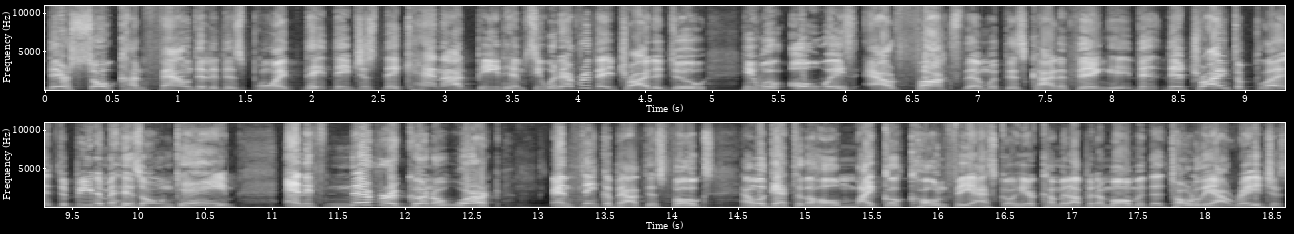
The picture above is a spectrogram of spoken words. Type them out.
they're so confounded at this point. They they just they cannot beat him. See, whatever they try to do, he will always outfox them with this kind of thing. They're trying to play to beat him at his own game, and it's never gonna work. And think about this, folks, and we'll get to the whole Michael Cohen fiasco here coming up in a moment. They're totally outrageous.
